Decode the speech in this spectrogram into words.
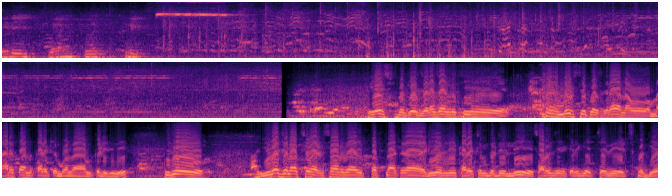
Ready one two three AIDS ಬಗ್ಗೆ ಜನಜಾಗೃತಿ ಮೂಡಿಸ್ಲಿಕ್ಕೋಸ್ಕರ ನಾವು ಮ್ಯಾರಥಾನ್ ಕಾರ್ಯಕ್ರಮವನ್ನು ಹಮ್ಮಿಕೊಂಡಿದ್ದೀವಿ. ಇದು ಯುವ ಜನೋತ್ಸವ ಎರಡ್ ಸಾವಿರದ ಇಪ್ಪತ್ನಾಲ್ಕರ ಅಡಿಯಲ್ಲಿ ಕಾರ್ಯಕ್ರಮದ ಅಡಿಯಲ್ಲಿ ಸಾರ್ವಜನಿಕರಿಗೆ ಎಚ್ ಐ ವಿ ಏಡ್ಸ್ ಬಗ್ಗೆ,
